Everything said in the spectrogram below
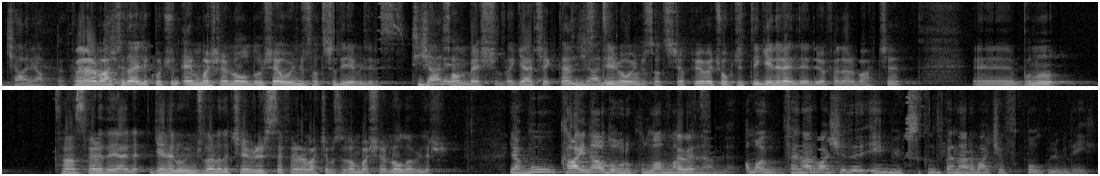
e, kar yaptı. Fenerbahçe'de Ali Koç'un en başarılı olduğu şey oyuncu satışı diyebiliriz. Ticari Son 5 yılda gerçekten Ticari ciddi bir kafa. oyuncu satışı yapıyor ve çok ciddi gelir elde ediyor Fenerbahçe. E, bunu transfere de yani gelen oyunculara da çevirirse Fenerbahçe bu sezon başarılı olabilir. Ya bu kaynağı doğru kullanmak Evet. önemli. Ama Fenerbahçe'de en büyük sıkıntı Fenerbahçe Futbol Kulübü değil.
